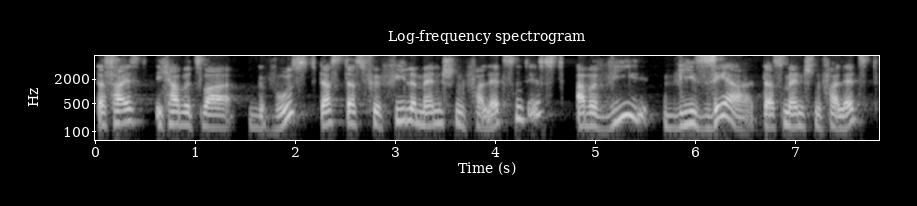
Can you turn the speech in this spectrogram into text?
Das heißt, ich habe zwar gewusst, dass das für viele Menschen verletzend ist, aber wie, wie sehr das Menschen verletzt,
